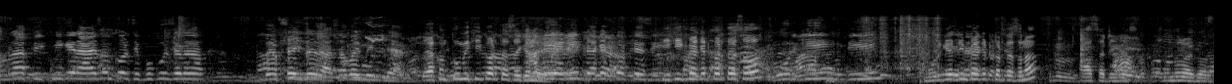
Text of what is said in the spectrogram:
আমরা পিকনিকের আয়োজন করছি পুকুর জেলা ব্যবসায়ীরা সবাই মিলছে এখন তুমি কি করতেছো এখানে? এটি প্যাকেট করতেছি। কি কি প্যাকেট করতেছো? মুরগি ডিম। মুরগির ডিম প্যাকেট করতেছো না? আচ্ছা ঠিক আছে। করো।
